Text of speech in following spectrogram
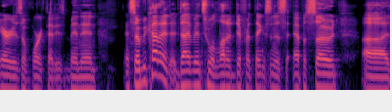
areas of work that he's been in. And so we kind of dive into a lot of different things in this episode. Uh,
